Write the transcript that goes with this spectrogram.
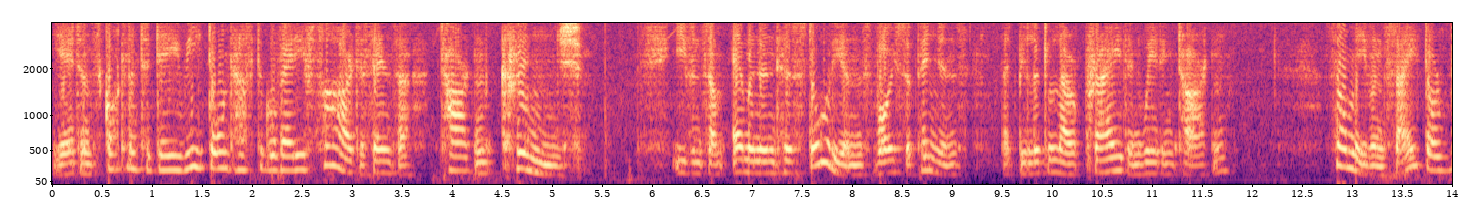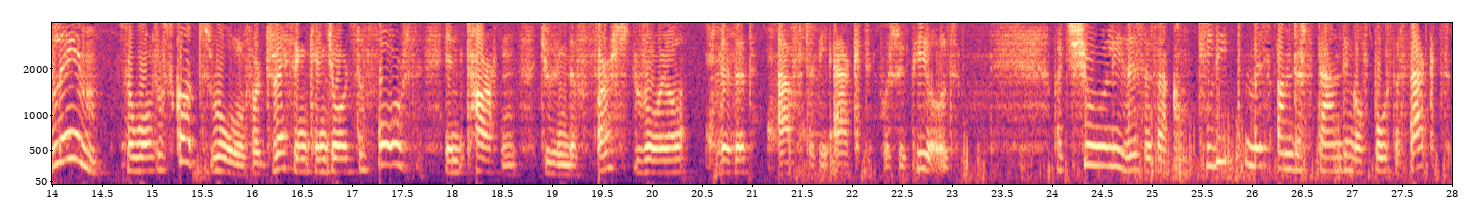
Yet in Scotland today we don't have to go very far to sense a tartan cringe. Even some eminent historians voice opinions that belittle our pride in wearing tartan. Some even cite or blame Sir Walter Scott's role for dressing King George IV in tartan during the first royal visit after the Act was repealed. But surely this is a complete misunderstanding of both the facts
